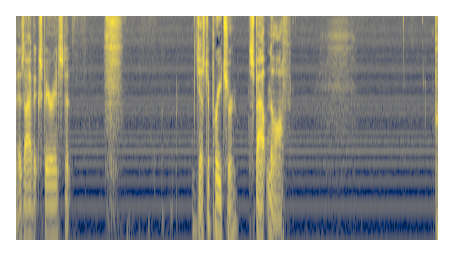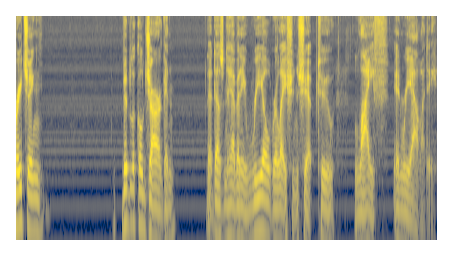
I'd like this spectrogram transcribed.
as I've experienced it. Just a preacher spouting off, preaching biblical jargon that doesn't have any real relationship to life in reality.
